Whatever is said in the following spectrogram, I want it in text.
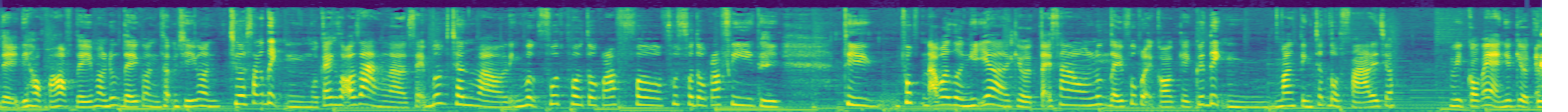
để đi học khóa học đấy mà lúc đấy còn thậm chí còn chưa xác định một cách rõ ràng là sẽ bước chân vào lĩnh vực food photographer food photography thì thì Phúc đã bao giờ nghĩ là kiểu tại sao lúc đấy Phúc lại có cái quyết định mang tính chất đột phá đấy chưa? Vì có vẻ như kiểu từ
